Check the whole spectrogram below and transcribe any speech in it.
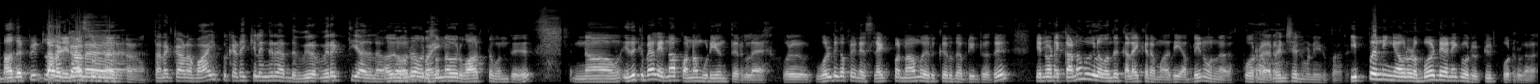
அந்த போட்டிருந்தாரு ட்வீட்ல அவர் என்ன தனக்கான. தனக்கான வாய்ப்பு கிடைக்கலங்கிற அந்த விர- விரக்தி அதுல அதுல அவர் அவர் சொன்ன ஒரு வார்த்தை வந்து நான் இதுக்கு மேல என்ன பண்ண முடியும்னு தெரியல. ஒரு வேர்ல்டு கப் என்னை செலக்ட் பண்ணாம இருக்கிறது அப்படின்றது என்னோட கனவுகளை வந்து கலைக்கிற மாதிரி அப்படின்னு ஒன்று போடுறாரு. மென்ஷன் பண்ணியிருப்பாரு. இப்போ நீங்க அவரோட பர்த்டே அன்னைக்கு ஒரு ட்வீட் போட்டிருக்காங்க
